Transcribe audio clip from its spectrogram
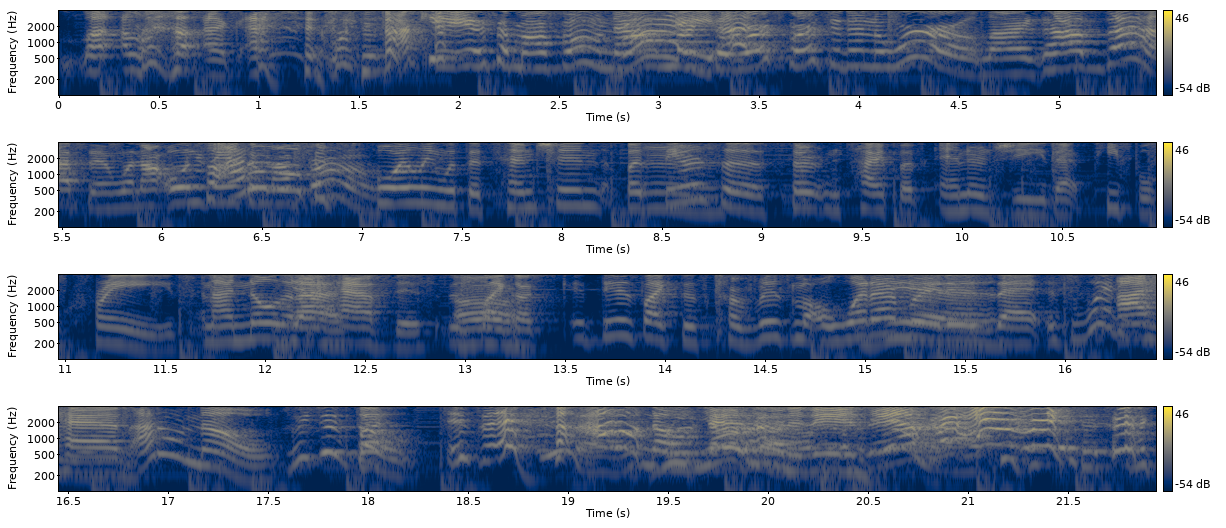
Like, like, I, I can't answer my phone now. I'm like the I- worst person in the world. Like, how does that happen when I always So I don't know if phone? it's spoiling with attention, but mm. there's a certain type of energy that people crave, and I know that I have this. It's Oh. like a there's like this charisma or whatever it Yeah. is that It's I have. I don't know. We just don't. Is it? I don't know that's know. what it is. Amber.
